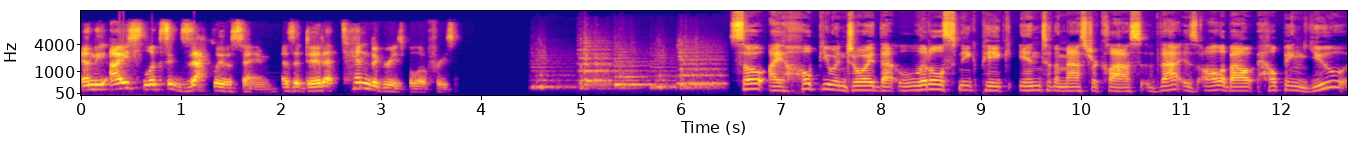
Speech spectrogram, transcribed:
and the ice looks exactly the same as it did at 10 degrees below freezing. So I hope you enjoyed that little sneak peek into the masterclass. That is all about helping you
